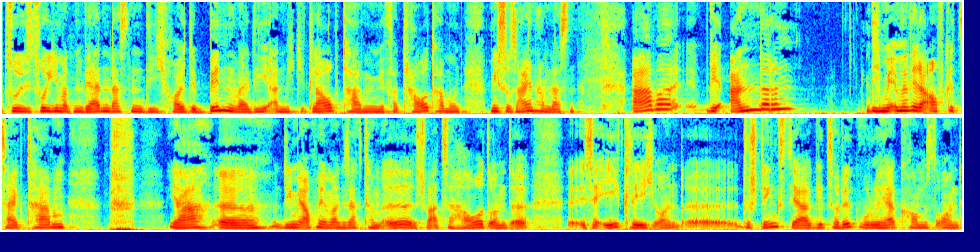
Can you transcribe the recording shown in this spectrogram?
zu so jemanden werden lassen, die ich heute bin, weil die an mich geglaubt haben, mir vertraut haben und mich so sein haben lassen. Aber die anderen, die mir immer wieder aufgezeigt haben, pff, ja, äh, die mir auch immer gesagt haben, äh, schwarze Haut und äh, ist ja eklig und äh, du stinkst ja, geh zurück, wo du herkommst und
